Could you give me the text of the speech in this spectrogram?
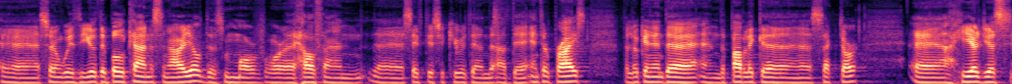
uh, sharing with you the Vulcan scenario. There's more for health and safety, security, and at the enterprise. But looking in the in the public sector, here just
